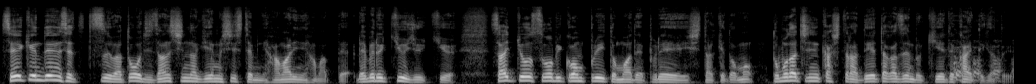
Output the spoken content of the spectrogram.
聖剣伝説2は当時斬新なゲームシステムにはまりにはまってレベル99最強装備コンプリートまでプレイしたけども友達に貸したらデータが全部消えて帰ってきたという。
